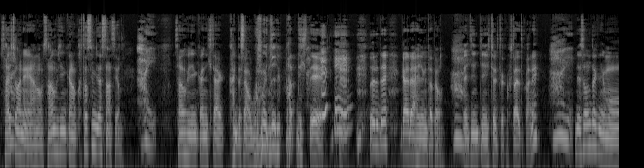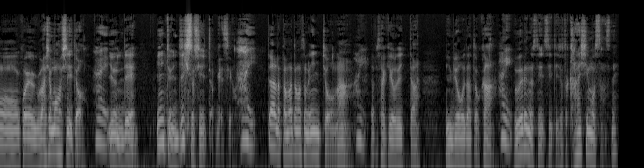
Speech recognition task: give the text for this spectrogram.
最初はね、あの、産婦人科の片隅だったんですよ。はい。産婦人科に来た患者さんを強引に引っ張ってきて、ええそれで外来始めたと。はい一日に一人とか二人とかね。はい。で、その時にもう、こういう場所も欲しいと。はい言うんで、院長に直訴しに行ったわけですよ。はい。だからたまたまその院長が、はいやっぱ先ほど言った未病だとか、はいウェルネスについてちょっと関心持ってたんですね。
